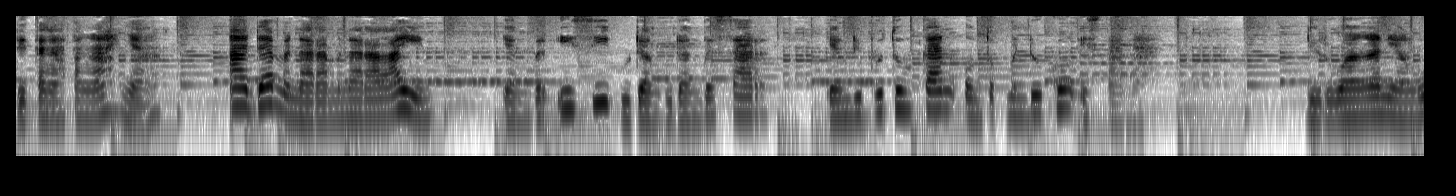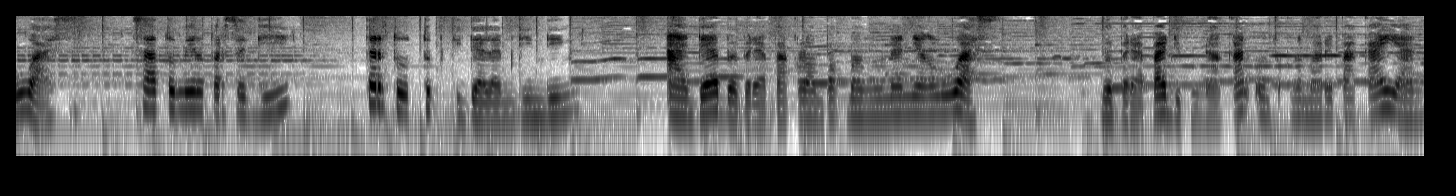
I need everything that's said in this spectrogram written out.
Di tengah-tengahnya ada menara-menara lain yang berisi gudang-gudang besar yang dibutuhkan untuk mendukung istana. Di ruangan yang luas, satu mil persegi, tertutup di dalam dinding, ada beberapa kelompok bangunan yang luas. Beberapa digunakan untuk lemari pakaian,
